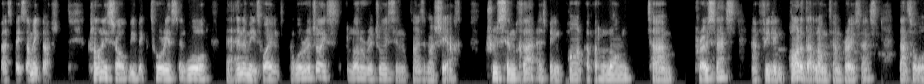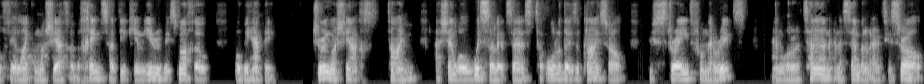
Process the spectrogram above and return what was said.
the first Beis Hamikdash. Klal Israel will be victorious in war; their enemies won't, and will rejoice. A lot of rejoicing in the times of Mashiach. True simcha as being part of a long-term process and feeling part of that long-term process. That's what will feel like in Mashiach. Will be happy. During Mashiach's time, Hashem will whistle, it says, to all of those of Klal Yisrael who strayed from their roots and will return and assemble in Eretz Yisrael.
